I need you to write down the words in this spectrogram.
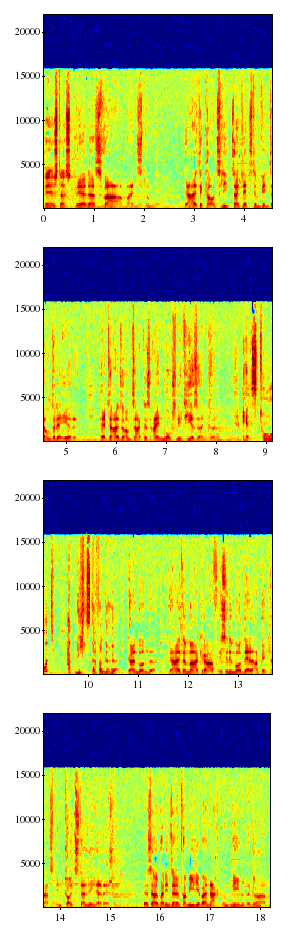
Wer ist das? Wer das war, meinst du? Der alte Kauz liegt seit letztem Winter unter der Erde. Hätte also am Tag des Einbruchs nicht hier sein können. Er ist tot? Hab nichts davon gehört. Kein Wunder. Der alte Markgraf ist in dem Bordell abgekratzt, in tollster Lederwäsche. Deshalb hat ihn seine Familie bei Nacht und Nebel begraben.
